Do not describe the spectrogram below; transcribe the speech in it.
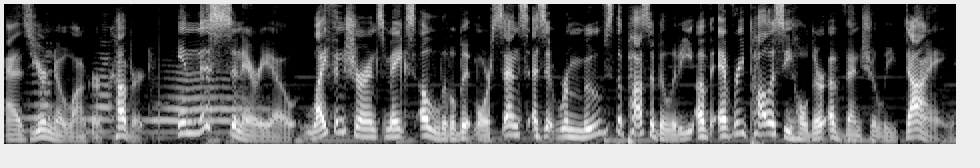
as you're no longer covered. In this scenario, life insurance makes a little bit more sense as it removes the possibility of every policyholder eventually dying.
